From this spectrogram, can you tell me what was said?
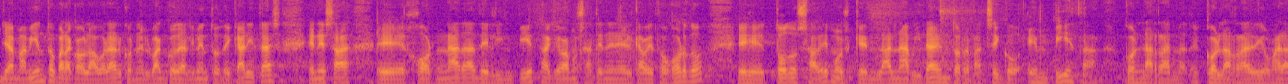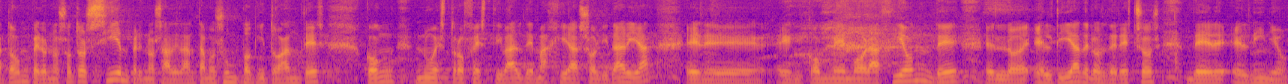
llamamiento para colaborar con el Banco de Alimentos de Cáritas en esa eh, jornada de limpieza que vamos a tener en el Cabezo Gordo. Eh, todos sabemos que la Navidad en Torre Pacheco empieza con la, con la Radio Maratón, pero nosotros siempre nos adelantamos un poquito antes con nuestro Festival de Magia Solidaria eh, en conmemoración del de el Día de los Derechos del Niño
